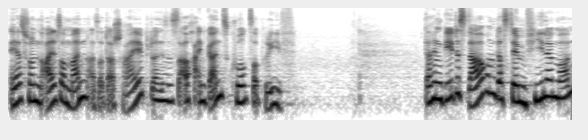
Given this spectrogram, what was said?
Er ist schon ein alter Mann, als er da schreibt, und es ist auch ein ganz kurzer Brief. Darin geht es darum, dass dem Philemon,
